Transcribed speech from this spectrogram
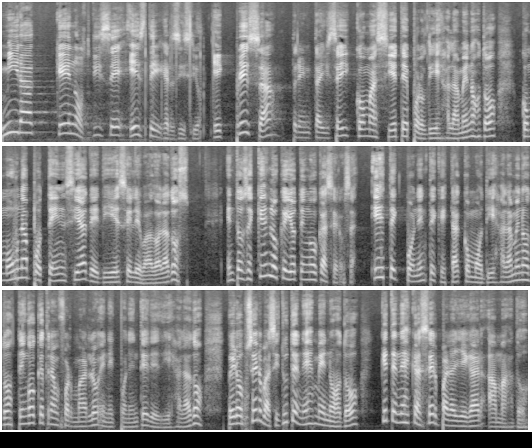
Mira qué nos dice este ejercicio. Expresa 36,7 por 10 a la menos 2 como una potencia de 10 elevado a la 2. Entonces, ¿qué es lo que yo tengo que hacer? O sea, este exponente que está como 10 a la menos 2, tengo que transformarlo en exponente de 10 a la 2. Pero observa, si tú tenés menos 2, ¿qué tenés que hacer para llegar a más 2?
